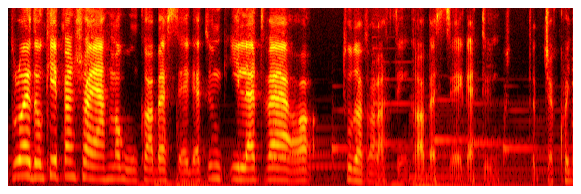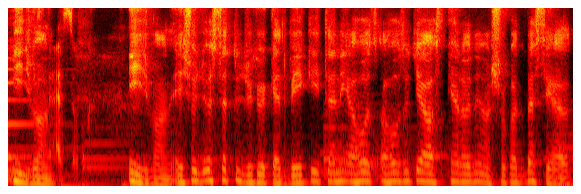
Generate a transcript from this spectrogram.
tulajdonképpen saját magunkkal beszélgetünk, illetve a tudatalattinkkal beszélgetünk. Tehát csak hogy így, így van. Tisztázzuk. Így van, és hogy össze tudjuk őket békíteni, ahhoz, ahhoz ugye azt kell, hogy nagyon sokat beszél,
